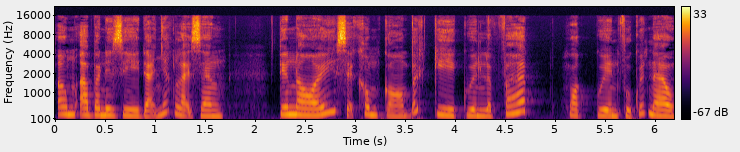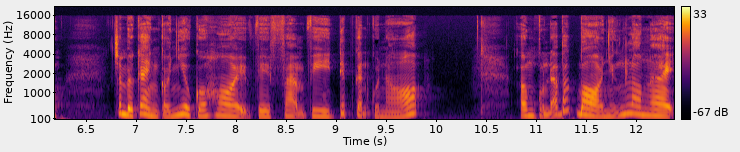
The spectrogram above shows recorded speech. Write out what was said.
Ông Albanese đã nhắc lại rằng tiếng nói sẽ không có bất kỳ quyền lập pháp hoặc quyền phủ quyết nào, trong bối cảnh có nhiều câu hỏi về phạm vi tiếp cận của nó. Ông cũng đã bác bỏ những lo ngại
